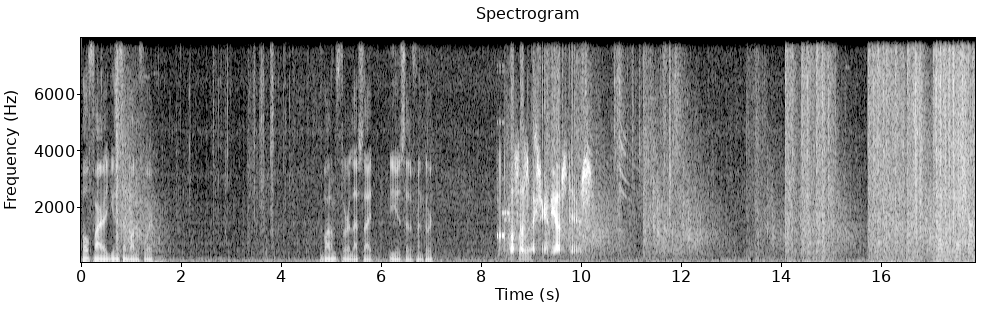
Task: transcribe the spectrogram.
Both fire units on bottom floor. Bottom floor, left side. Units at the front door. All suspects are going to be upstairs. Oh, one got shot.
